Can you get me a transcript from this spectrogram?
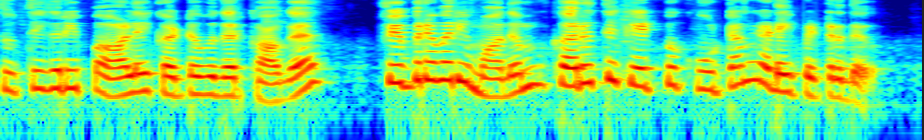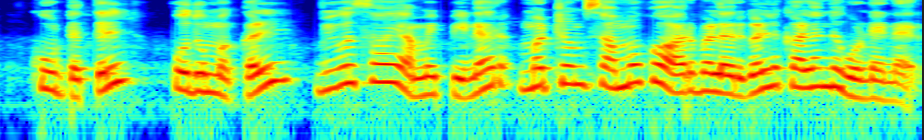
சுத்திகரிப்பு ஆலை கட்டுவதற்காக பிப்ரவரி மாதம் கருத்து கேட்பு கூட்டம் நடைபெற்றது. கூட்டத்தில் பொதுமக்கள் விவசாய அமைப்பினர் மற்றும் சமூக ஆர்வலர்கள் கலந்து கொண்டனர்.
